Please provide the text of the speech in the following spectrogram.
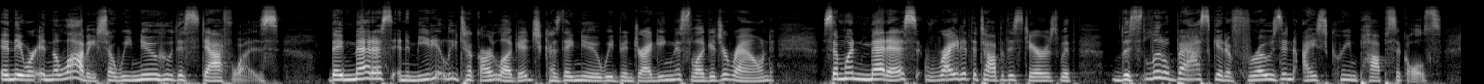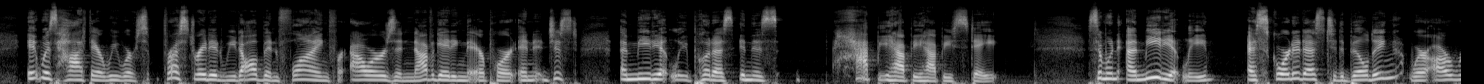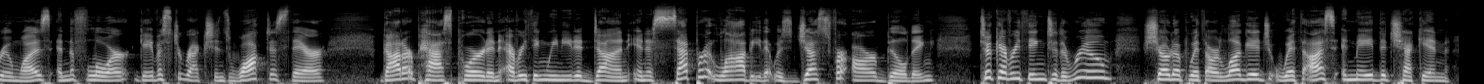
And they were in the lobby. So we knew who the staff was. They met us and immediately took our luggage because they knew we'd been dragging this luggage around. Someone met us right at the top of the stairs with this little basket of frozen ice cream popsicles. It was hot there. We were frustrated. We'd all been flying for hours and navigating the airport, and it just immediately put us in this happy, happy, happy state. Someone immediately escorted us to the building where our room was and the floor, gave us directions, walked us there, got our passport and everything we needed done in a separate lobby that was just for our building, took everything to the room, showed up with our luggage with us, and made the check in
